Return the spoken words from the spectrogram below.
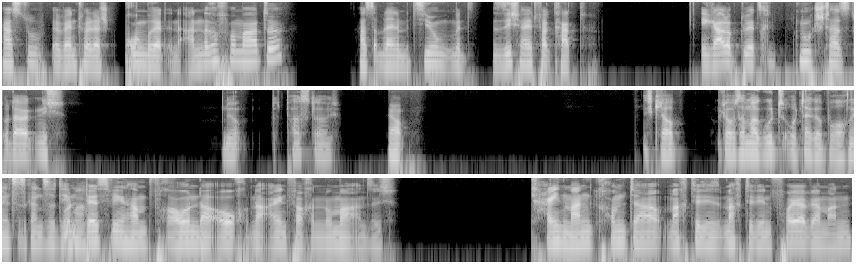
hast du eventuell das Sprungbrett in andere Formate, hast aber deine Beziehung mit Sicherheit verkackt. Egal, ob du jetzt geknutscht hast oder nicht. Das passt, glaube ich. Ja. Ich glaube, ich glaube, das haben wir gut runtergebrochen jetzt, das ganze Thema. Und deswegen haben Frauen da auch eine einfache Nummer an sich. Kein Mann kommt da, macht dir, den- macht dir den Feuerwehrmann.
